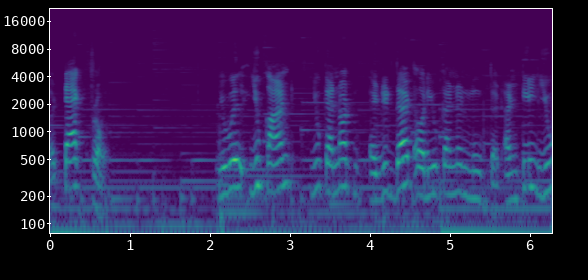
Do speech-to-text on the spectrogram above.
tag from you will you can't you can not edit that और you can not move that until you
